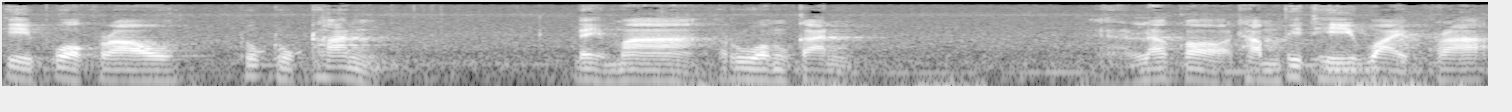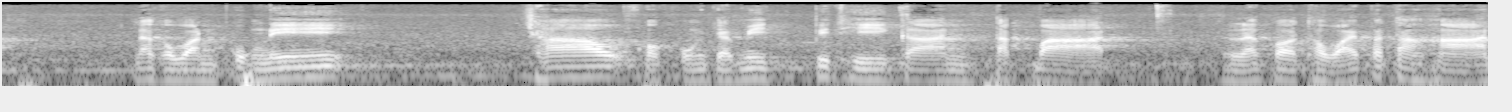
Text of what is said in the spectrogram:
ที่พวกเราทุกๆทท่าน ได้มารวมกัน แล้วก็ทำพิธีไหว้พระ แล้วก็วันพรุ่งนี้ เช้าก็คงจะมีพิธีการตักบาตรแล้วก็ถวายพระทหาร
